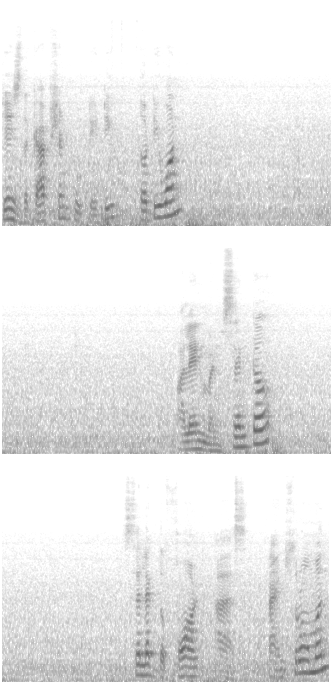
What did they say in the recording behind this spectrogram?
Change the caption to 31. Alignment center. Select the font as Times Roman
